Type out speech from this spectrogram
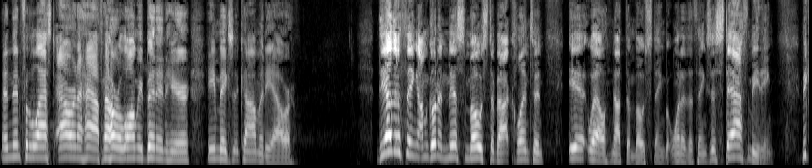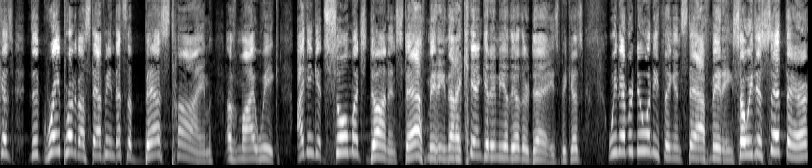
And then for the last hour and a half, hour long we've been in here, he makes it comedy hour. The other thing I'm going to miss most about Clinton it, well, not the most thing, but one of the things is staff meeting. Because the great part about staff meeting, that's the best time of my week. I can get so much done in staff meeting that I can't get any of the other days because we never do anything in staff meeting. So we just sit there.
